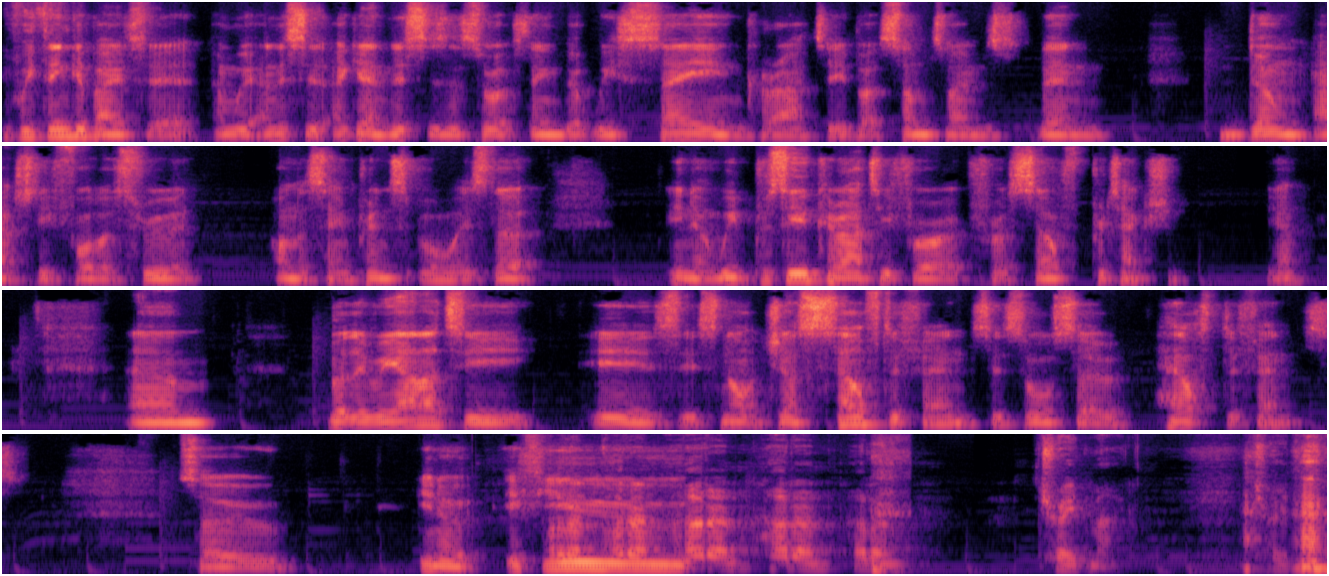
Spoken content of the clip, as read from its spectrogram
if we think about it, and we and this is again, this is the sort of thing that we say in karate, but sometimes then don't actually follow through it on the same principle. Is that you know we pursue karate for for self protection, yeah, um, but the reality is it's not just self defense; it's also health defense. So, you know, if you hold on, hold on, hold on, hold on, trademark, trademark,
